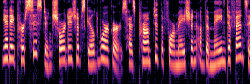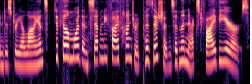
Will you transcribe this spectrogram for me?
Yet a persistent shortage of skilled workers has prompted the formation of the Maine Defense Industry Alliance to fill more than 7,500 positions in the next five years.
